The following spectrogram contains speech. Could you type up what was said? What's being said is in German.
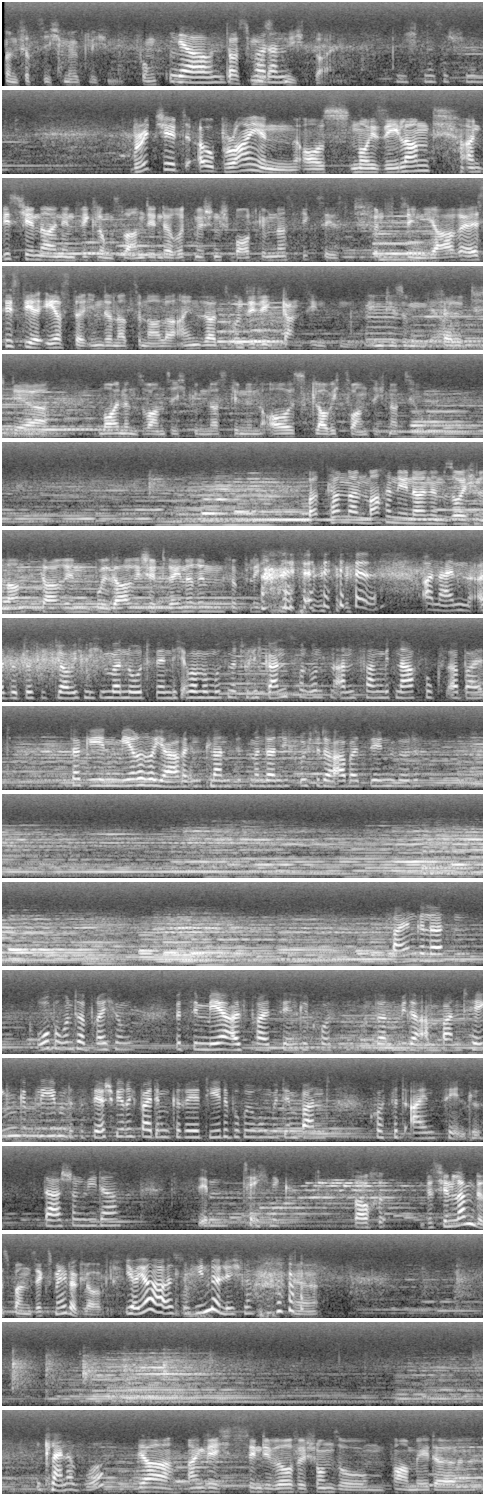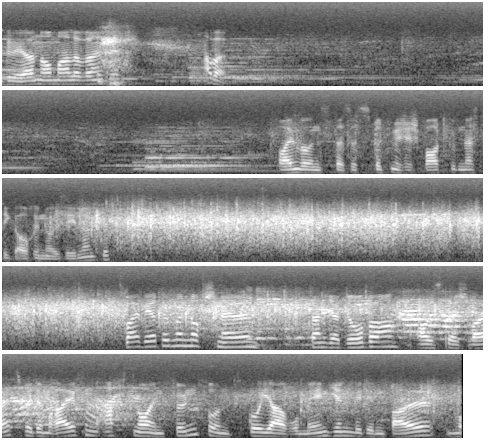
von 40 möglichen Punkten. Ja, und das, das muss dann nicht sein. nicht mehr so schön. Bridget O'Brien aus Neuseeland, ein bisschen ein Entwicklungsland in der rhythmischen Sportgymnastik. Sie ist 15 Jahre. Es ist ihr erster internationaler Einsatz und sie liegt ganz hinten in diesem Feld der 29 Gymnastinnen aus, glaube ich, 20 Nationen. Kann man machen in einem solchen Land, Karin? Bulgarische Trainerinnen verpflichten? ah nein, also das ist, glaube ich, nicht immer notwendig. Aber man muss natürlich ganz von unten anfangen mit Nachwuchsarbeit. Da gehen mehrere Jahre ins Land, bis man dann die Früchte der Arbeit sehen würde. Fallen gelassen, grobe Unterbrechung, wird sie mehr als drei Zehntel kosten und dann wieder am Band hängen geblieben. Das ist sehr schwierig bei dem Gerät. Jede Berührung mit dem Band kostet ein Zehntel. Da schon wieder, das ist eben Technik. Ist auch ein bisschen lang, das Band, sechs Meter, glaube ich. Ja, ja, ist so hinderlich. Ne? Ja. Ein kleiner Wurf. ja, eigentlich sind die Würfe schon so ein paar Meter höher normalerweise. Aber freuen wir uns, dass es rhythmische Sportgymnastik auch in Neuseeland gibt. Zwei Wertungen noch schnell. Tanja Doba aus der Schweiz mit dem Reifen 895 und Goya Rumänien mit dem Ball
